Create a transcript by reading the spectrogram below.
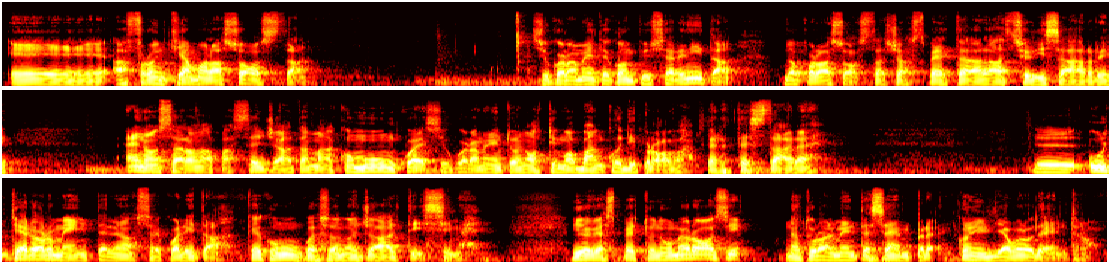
e affrontiamo la sosta sicuramente con più serenità. Dopo la sosta ci aspetta la Lazio di Sarri e non sarà una passeggiata, ma comunque sicuramente un ottimo banco di prova per testare ulteriormente le nostre qualità, che comunque sono già altissime. Io vi aspetto numerosi, naturalmente sempre con il diavolo dentro.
